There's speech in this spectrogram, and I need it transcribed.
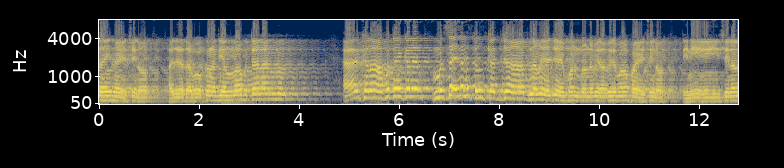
তাই হয়েছিল। হযরত আবু বকর রাদিয়াল্লাহু তাআলা আর খেলাফতে কাজ্জাব নামে যে ভণ্ড নবীর আবির্ভাব হয়েছিল তিনি ছিলেন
